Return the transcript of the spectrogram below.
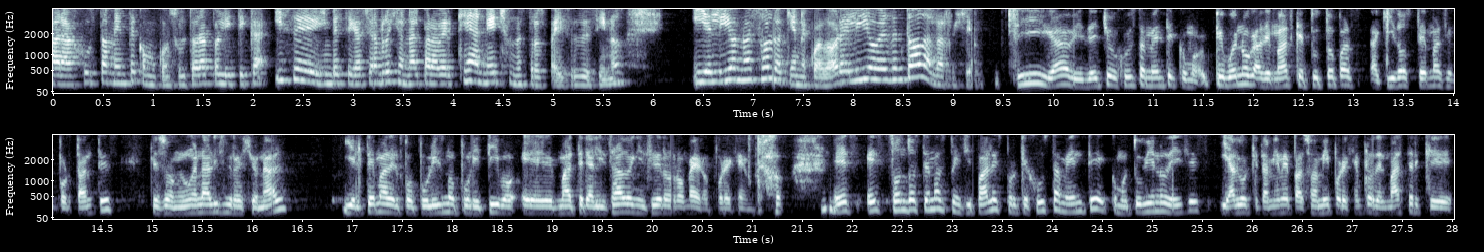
para justamente como consultora política hice investigación regional para ver qué han hecho nuestros países vecinos. Y el lío no es solo aquí en Ecuador, el lío es en toda la región. Sí, Gaby, de hecho, justamente como, qué bueno además que tú topas aquí dos temas importantes, que son un análisis regional y el tema del populismo punitivo eh, materializado en Isidro Romero, por ejemplo. Es, es, son dos temas principales porque justamente, como tú bien lo dices, y algo que también me pasó a mí, por ejemplo, del máster que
